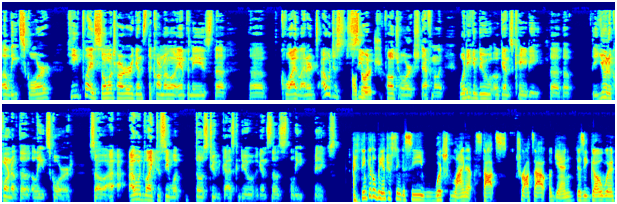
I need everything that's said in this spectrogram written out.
elite scorer. He plays so much harder against the Carmelo Anthony's, the the Kawhi Leonard's. I would just Paul see what Paul George definitely what he can do against KD, the the the unicorn of the elite scorer. So I I- I would like to see what those two guys can do against those elite bigs. I think it'll be interesting to see which lineup Stotts trots out again. Does he go with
